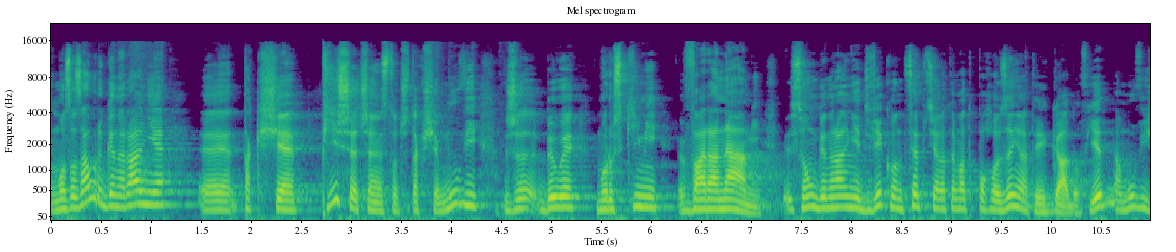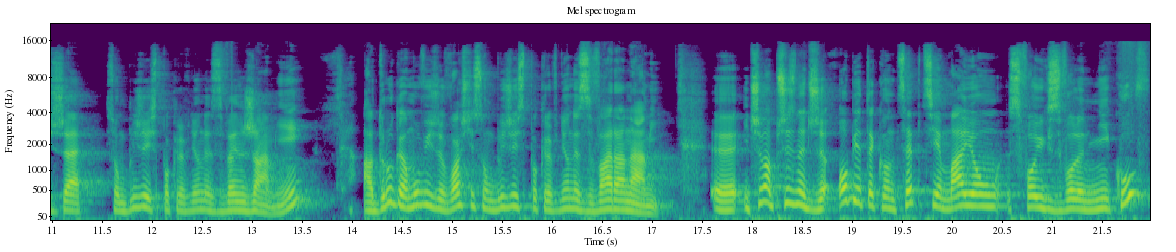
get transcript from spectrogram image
Mozazaury generalnie e, tak się pisze często, czy tak się mówi, że były morskimi waranami. Są generalnie dwie koncepcje na temat pochodzenia tych gadów. Jedna mówi, że są bliżej spokrewnione z wężami, a druga mówi, że właśnie są bliżej spokrewnione z waranami. E, I trzeba przyznać, że obie te koncepcje mają swoich zwolenników,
